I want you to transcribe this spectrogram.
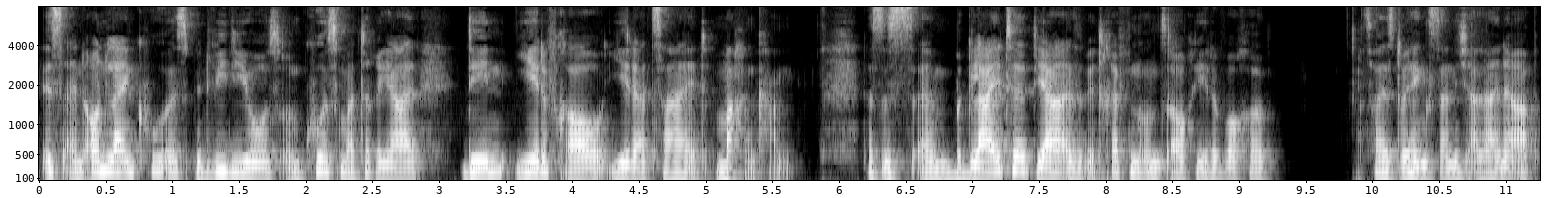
ist ein Online-Kurs mit Videos und Kursmaterial, den jede Frau jederzeit machen kann. Das ist ähm, begleitet, ja, also wir treffen uns auch jede Woche das heißt, du hängst da nicht alleine ab.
